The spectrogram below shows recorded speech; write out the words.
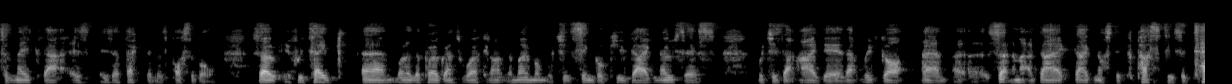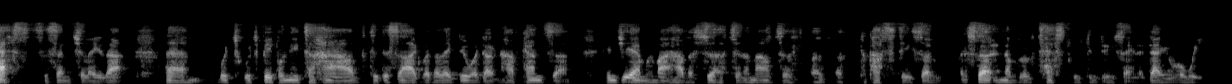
to make that as, as effective as possible. So if we take um, one of the programs we're working on at the moment, which is single queue diagnosis, which is that idea that we've got um, a, certain amount of di- diagnostic capacity, so tests essentially that um, which which people need to have to decide whether they do or don't have cancer. In GM, we might have a certain amount of, of, of capacity, so a certain number of tests we can do, say in a day or a week.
